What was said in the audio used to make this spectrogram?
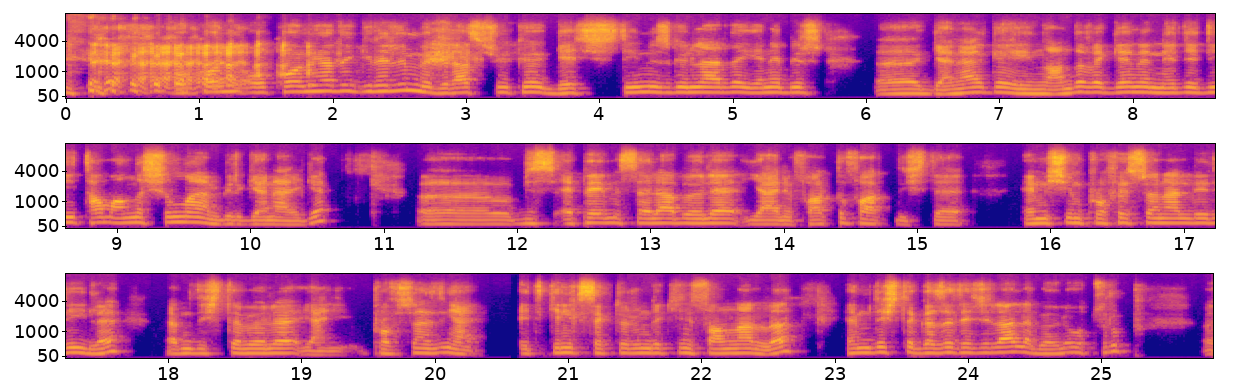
o, konu, o konuya da girelim mi biraz? Çünkü geçtiğimiz günlerde yine bir e, genelge yayınlandı ve gene ne dediği tam anlaşılmayan bir genelge. E, biz epey mesela böyle yani farklı farklı işte hem işin profesyonelleriyle hem de işte böyle yani profesyonel yani etkinlik sektöründeki insanlarla hem de işte gazetecilerle böyle oturup Ee,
